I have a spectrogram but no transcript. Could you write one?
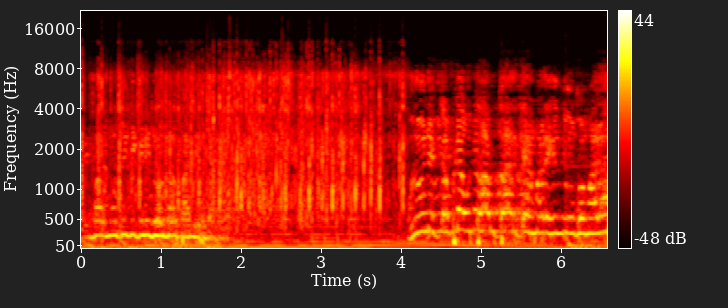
एक बार मोदी जी के लिए जोरदार ताली बजाएं। उन्होंने कपड़े उतार उतार के हमारे हिंदुओं को मारा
